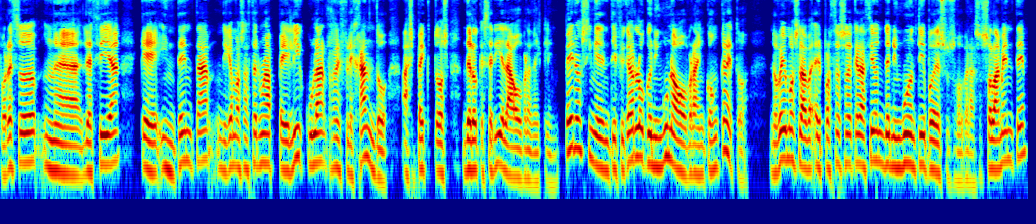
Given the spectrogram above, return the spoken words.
Por eso decía que intenta, digamos, hacer una película reflejando aspectos de lo que sería la obra de Klimt, pero sin identificarlo con ninguna obra en concreto. No vemos el proceso de creación de ningún tipo de sus obras, solamente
